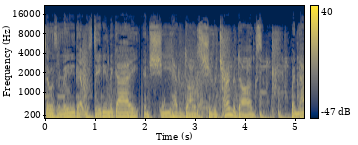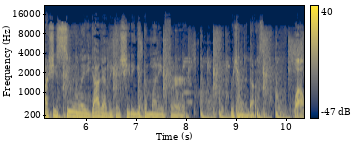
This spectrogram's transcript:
there was a lady that was dating the guy, and she had the dogs. She returned the dogs, but now she's suing Lady Gaga because she didn't get the money for returning the dogs. Wow.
